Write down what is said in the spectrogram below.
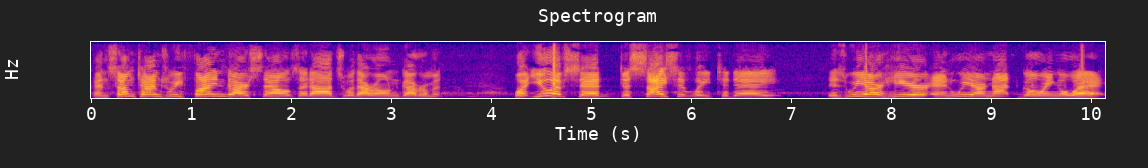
And sometimes we find ourselves at odds with our own government. What you have said decisively today is we are here and we are not going away.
